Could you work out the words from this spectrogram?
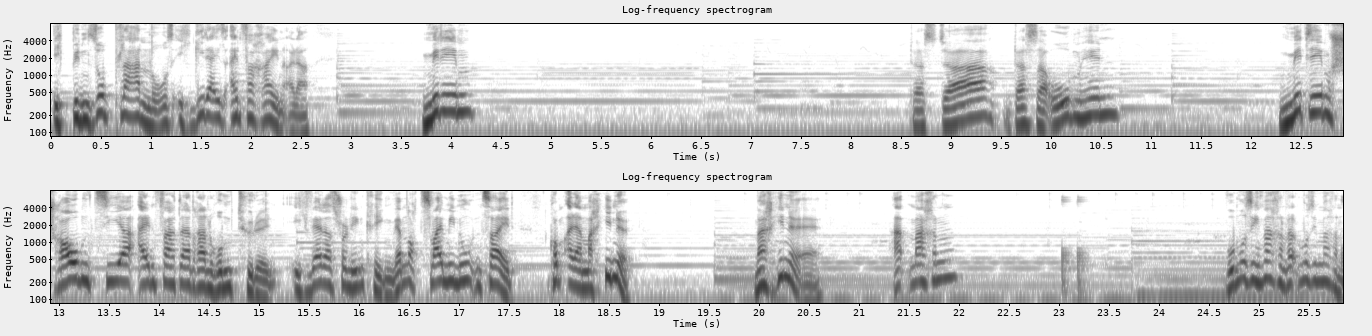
Ich bin so planlos. Ich gehe da jetzt einfach rein, Alter. Mit dem... Das da, das da oben hin. Mit dem Schraubenzieher einfach da dran rumtüdeln. Ich werde das schon hinkriegen. Wir haben noch zwei Minuten Zeit. Komm, Alter, mach hinne. Mach hinne, ey. Abmachen. Wo muss ich machen? Was muss ich machen?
